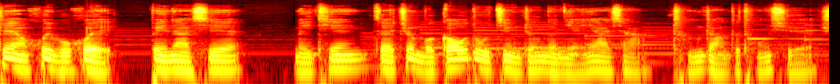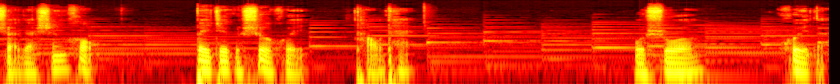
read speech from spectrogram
这样会不会被那些每天在这么高度竞争的碾压下？成长的同学甩在身后，被这个社会淘汰。我说，会的。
